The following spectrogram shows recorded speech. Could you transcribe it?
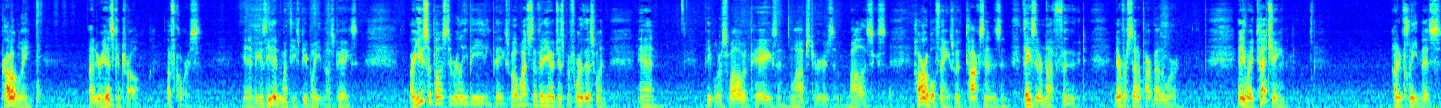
Probably under his control, of course. And because he didn't want these people eating those pigs. Are you supposed to really be eating pigs? Well, watch the video just before this one, and people are swallowing pigs and lobsters and mollusks horrible things with toxins and things that are not food, never set apart by the word. Anyway, touching uncleanness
